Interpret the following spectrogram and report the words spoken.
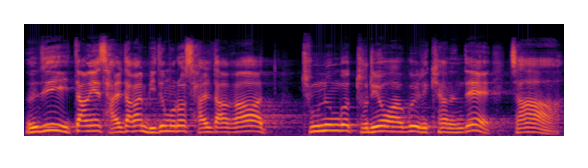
너희 이 땅에 살다가 믿음으로 살다가 죽는 것 두려워하고 이렇게 하는데 자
